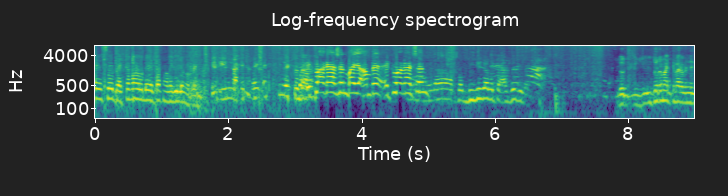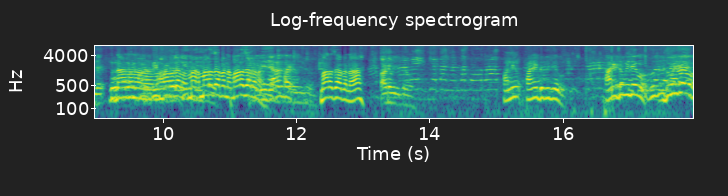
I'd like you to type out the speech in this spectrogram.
এই, সেই একটা পাউরুটি দিলে হবে। একটু আগে আসেন ভাই আমরা একটু আগে আসেন। ভিজে যাবে তো আজকে জোরে মারতে পারবেন না না না না না, মারা যাবে মা- মারা যাবে না মারা যাবে না। মারা যাবে না। পানি পানি ডুবি দেবো। পানি ডুবি দেবো। ডুবি দেবো।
